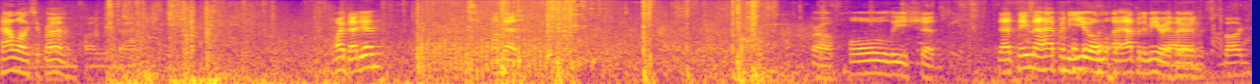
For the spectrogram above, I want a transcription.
How long's your prime? Am I dead yet? I'm dead. Bro, holy shit. That thing that happened to you happened to me right there. bug.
